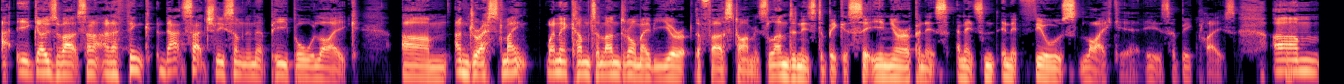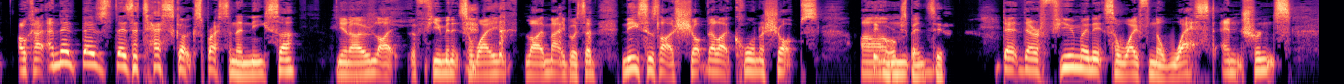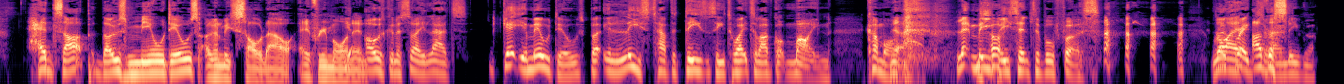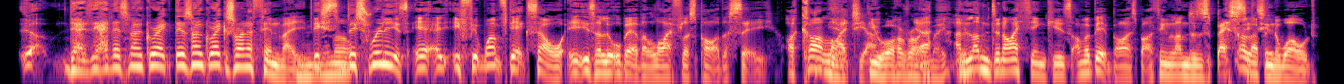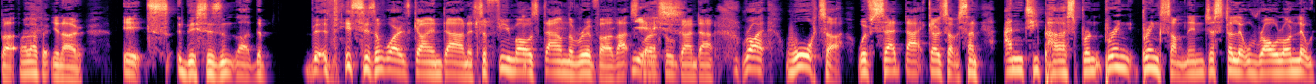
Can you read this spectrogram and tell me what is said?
uh, it goes without saying, and I think that's actually something that people like um, underestimate when they come to London or maybe Europe the first time. It's London is the biggest city in Europe, and it's and it's and it feels like it. It's a big place. Um, okay, and then there's there's a Tesco Express and a Nisa. You know, like a few minutes away. like Matty Boy said, Nisa's like a shop. They're like corner shops. A bit more Um, expensive. they're, they're a few minutes away from the west entrance. Heads up, those meal deals are going to be sold out every morning. I was going to say, lads, get your meal deals, but at least have the decency to wait till I've got mine. Come on, Yeah. let me be sensible first. no Right, other. Yeah, yeah, yeah, there's no Greg. There's no Greggs or anything, mate. This no. this really is. If it weren't for the Excel, it is a little bit of a lifeless part of the city. I can't lie Yeah, to you. you are right, mate. And Yeah. London, I think, is. I'm a bit biased, but I think London's the best I city in the world. But I love it. You know, it's this isn't like the. This isn't where it's going down. It's a few miles down the river. That's where it's all going down. Right, water. We've said that goes up. Saying antiperspirant. Bring bring something. Just a little roll on, little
